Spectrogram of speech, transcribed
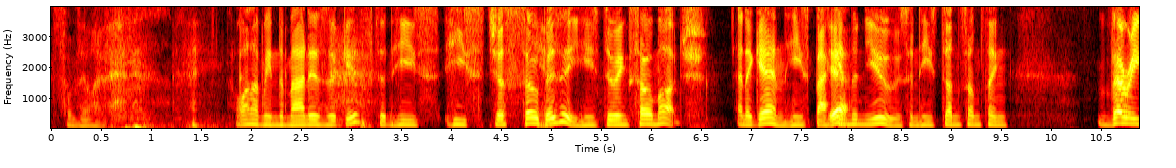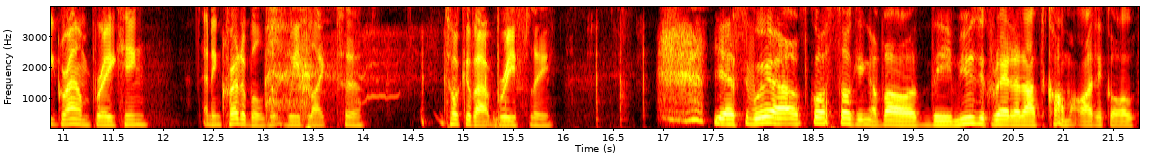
something like that. Well, I mean, the man is a gift, and he's he's just so busy. He's doing so much, and again, he's back Yeah. in the news, and he's done something very groundbreaking and incredible that we'd like to talk about briefly. Yes, we are of course talking about the musicradar.com article,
